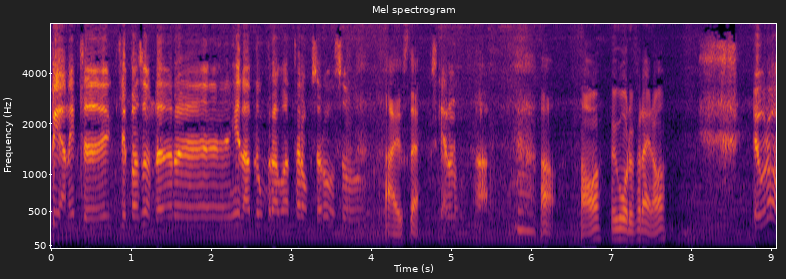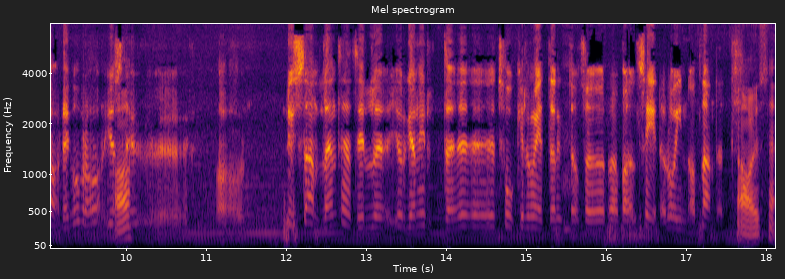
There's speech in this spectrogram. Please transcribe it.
be han inte klippa sönder eh, hela blomrabatten också då så ja just det. ska det nog... Ja. Ja. ja, hur går det för dig då? Jo då, det går bra. Just Ja. nu eh, var nyss anlänt här till Jörgen Hylte två kilometer utanför Rabbalshede då inåt landet. Ja, just det.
